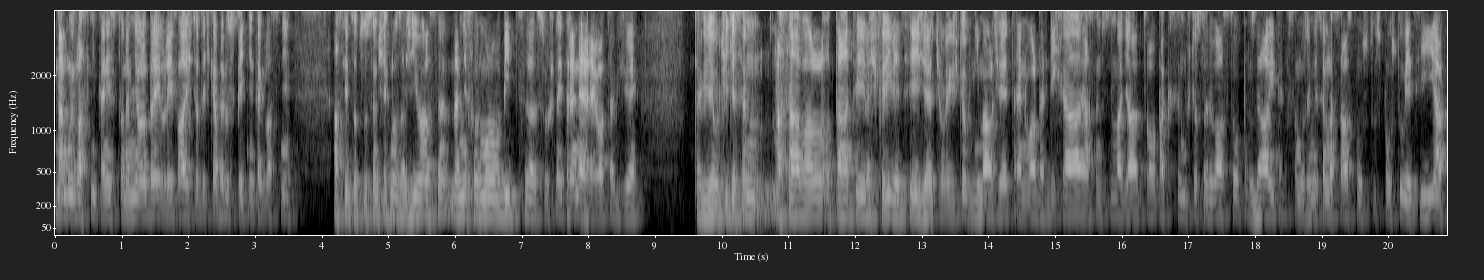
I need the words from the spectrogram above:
na můj vlastní tenis to nemělo dobrý vliv, ale když to teďka beru zpětně, tak vlastně asi to, co jsem všechno zažíval, se ve mně formulovalo být eh, slušný trenér, jo? takže takže určitě jsem nasával od táty veškeré věci, že člověk, když to vnímal, že trénoval Berdicha, já jsem s ním dělal to, pak jsem už to sledoval z toho povzdálí, tak samozřejmě jsem nasál spoustu, spoustu věcí a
